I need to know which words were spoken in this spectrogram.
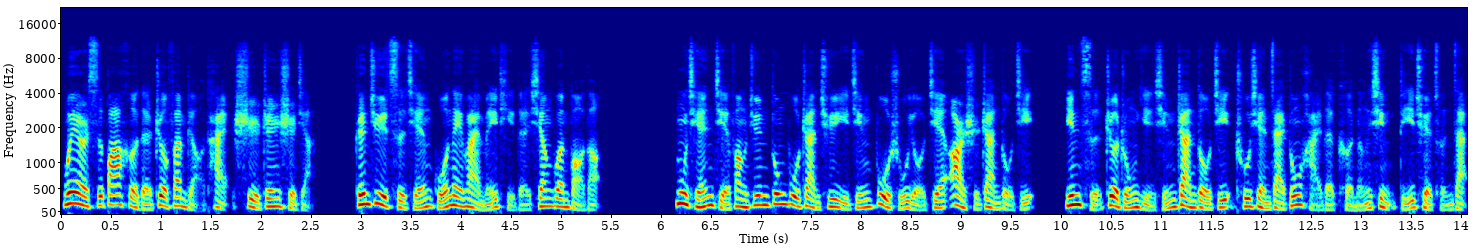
威尔斯巴赫的这番表态是真是假？根据此前国内外媒体的相关报道。目前，解放军东部战区已经部署有歼二十战斗机，因此这种隐形战斗机出现在东海的可能性的确存在。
